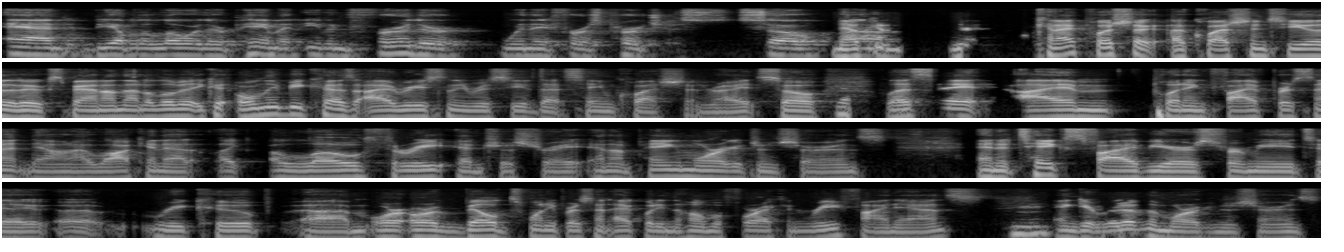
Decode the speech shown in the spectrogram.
and be able to lower their payment even further when they first purchase. So now, um, can I push a, a, question to you to expand on that a little bit? Only because I recently received that same question, right? So yeah. let's say I'm putting 5% down, I lock in at like a low three interest rate, and I'm paying mortgage insurance. And it takes five years for me to uh, recoup um, or, or build 20% equity in the home before I can refinance mm-hmm. and get rid of the mortgage insurance.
